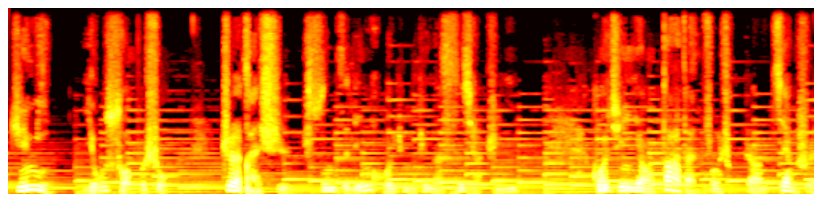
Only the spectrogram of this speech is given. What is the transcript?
君命有所不受。这才是孙子灵活用兵的思想之一。国君要大胆放手，让将帅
